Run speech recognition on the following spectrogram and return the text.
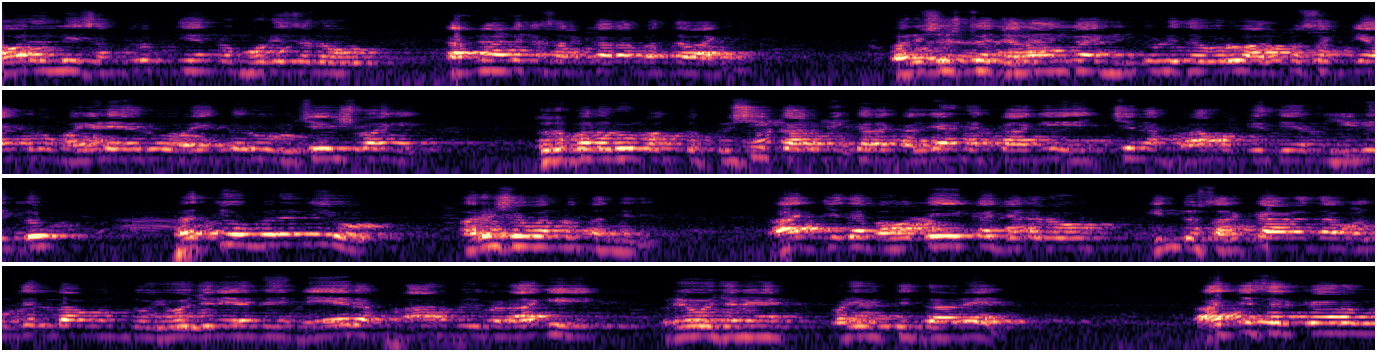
ಅವರಲ್ಲಿ ಸಂತೃಪ್ತಿಯನ್ನು ಮೂಡಿಸಲು ಕರ್ನಾಟಕ ಸರ್ಕಾರ ಬದ್ಧವಾಗಿದೆ. ಪರಿಶಿಷ್ಟ ಜನಾಂಗ ಹಿಂದುಳಿದವರು, ಅಲ್ಪಸಂಖ್ಯಾತರು, ಮಹಿಳೆಯರು, ರೈತರು, ವಿಶೇಷವಾಗಿ ದುರ್ಬಲರು ಮತ್ತು ಕೃಷಿ ಕಾರ್ಮಿಕರ ಕಲ್ಯಾಣಕ್ಕಾಗಿ ಹೆಚ್ಚಿನ ಪ್ರಾಮುಖ್ಯತೆಯನ್ನು ನೀಡಿದ್ದು ಪ್ರತಿಯೊಬ್ಬರಲ್ಲಿಯೂ ಹರುಷವನ್ನು ತಂದಿದೆ. ರಾಜ್ಯದ ಬಹುತೇಕ ಜನರು ಇಂದು ಸರ್ಕಾರದ ಒಂದಿಲ್ಲ ಒಂದು ಯೋಜನೆಯಲ್ಲಿ ನೇರ ಫಲಾನುಭವಿಗಳಾಗಿ ಪ್ರಯೋಜನೆ ಪಡೆಯುತ್ತಿದ್ದಾರೆ. ರಾಜ್ಯ ಸರ್ಕಾರವು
